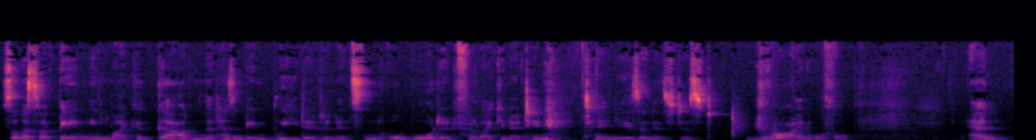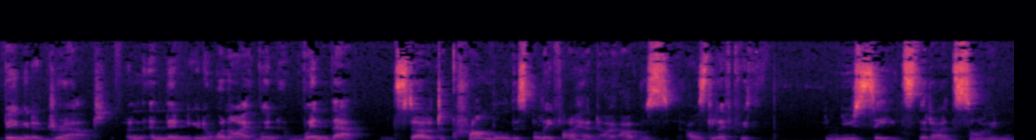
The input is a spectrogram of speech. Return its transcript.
It's almost like being in like a garden that hasn't been weeded and it's or watered for like you know 10, 10 years and it's just dry and awful and being in a drought. And, and then, you know, when I when when that started to crumble, this belief I had, I, I was I was left with new seeds that I'd sown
